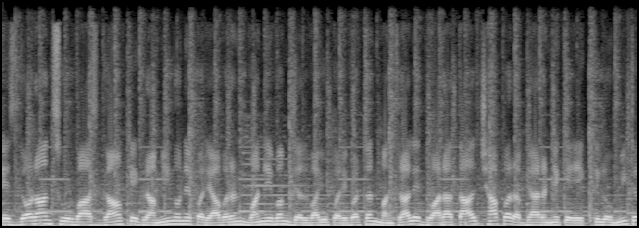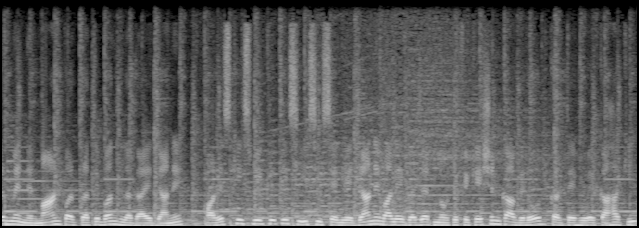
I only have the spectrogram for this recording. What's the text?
इस दौरान सूरवास गाँव के ग्रामीणों ने पर्यावरण वन एवं जलवायु परिवर्तन मंत्रालय द्वारा ताल छापर अभ्यारण्य के एक किलोमीटर में निर्माण पर प्रतिबंध लगाए जाने और इसकी स्वीकृति सीसी से लिए जाने वाले गजट नोटिफिकेशन का विरोध करते हुए कहा कि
